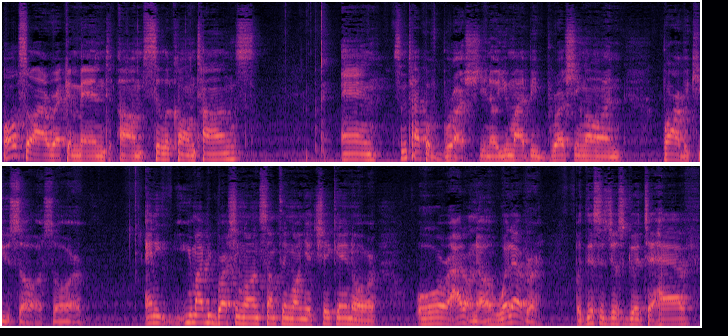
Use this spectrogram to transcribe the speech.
Also, I recommend um, silicone tongs and some type of brush. You know, you might be brushing on barbecue sauce or any. You might be brushing on something on your chicken or, or I don't know, whatever. But this is just good to have.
